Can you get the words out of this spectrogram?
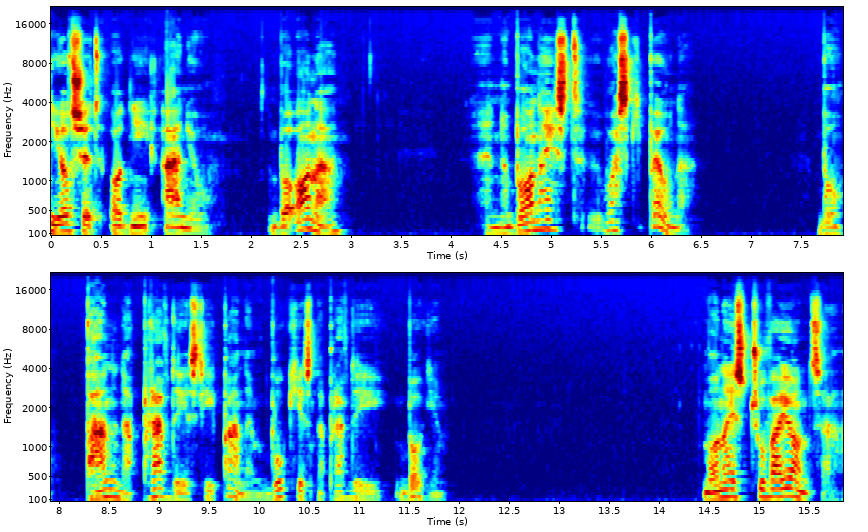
I odszedł od niej anioł, bo ona, no bo ona jest łaski pełna, bo Pan naprawdę jest jej Panem, Bóg jest naprawdę jej Bogiem. Bo ona jest czuwająca,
